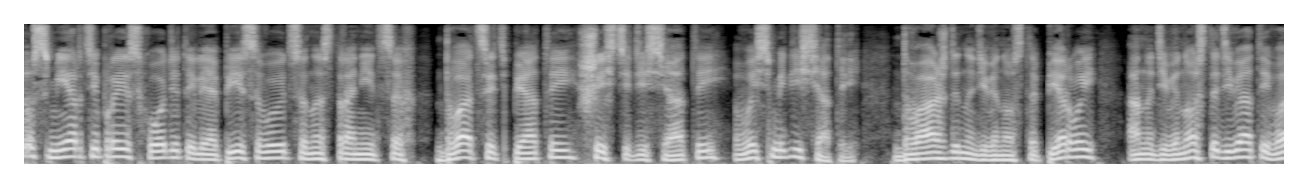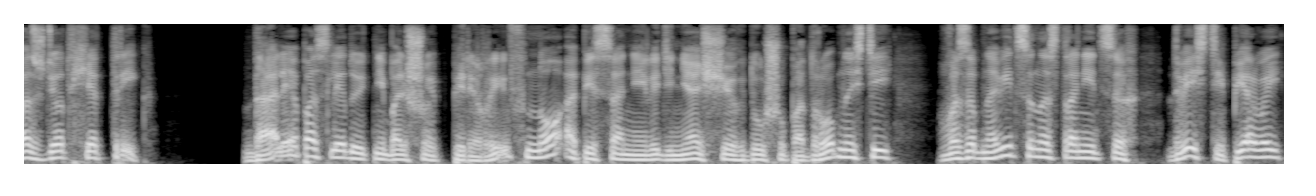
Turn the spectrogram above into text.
то смерти происходят или описываются на страницах 25, 60, 80, дважды на 91, а на 99 вас ждет хет-трик. Далее последует небольшой перерыв, но описание леденящих душу подробностей возобновится на страницах 201,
